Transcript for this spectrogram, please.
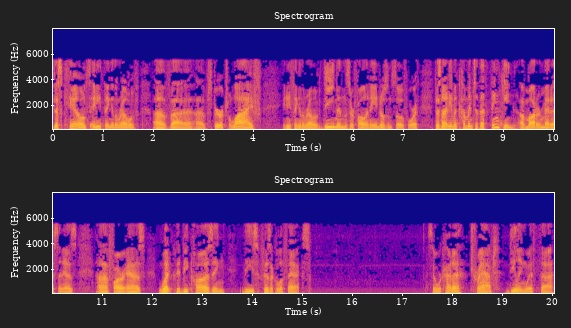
discounts anything in the realm of of, uh, of spiritual life, anything in the realm of demons or fallen angels and so forth. Does not even come into the thinking of modern medicine as uh, far as what could be causing these physical effects. So we're kind of trapped dealing with uh,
